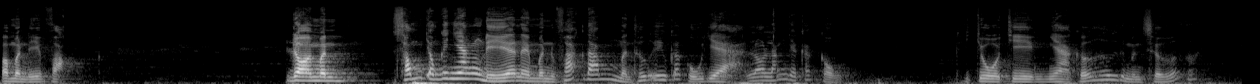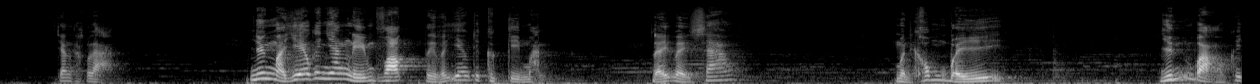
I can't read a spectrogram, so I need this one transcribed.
và mình niệm phật. Rồi mình sống trong cái nhân địa này, mình phát tâm, mình thương yêu các cụ già, lo lắng cho các cụ. Thì chùa chiền, nhà cửa hư thì mình sửa thôi. Chân thật là. Nhưng mà gieo cái nhân niệm phật thì phải gieo cho cực kỳ mạnh. Để về sau mình không bị dính vào cái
